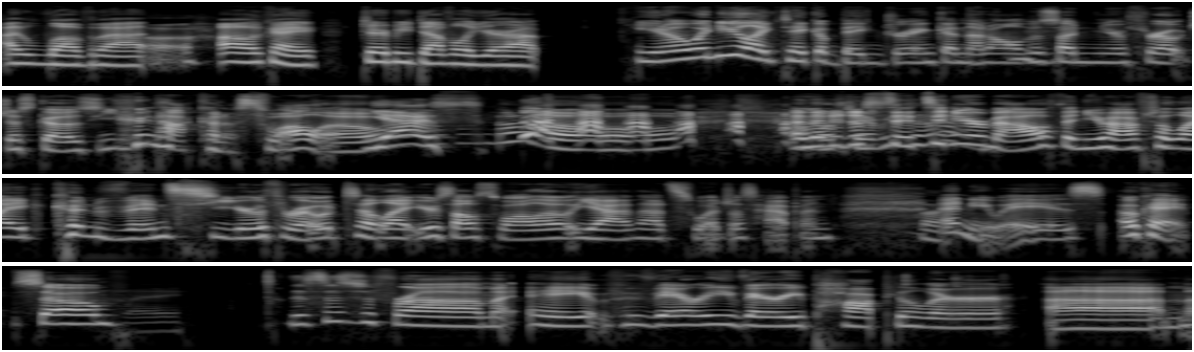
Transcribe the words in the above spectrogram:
I love that. Uh, okay, Derby Devil, you're up. You know when you like take a big drink and then all of a sudden your throat just goes, "You're not gonna swallow." yes No. and then it just sits in your mouth and you have to like convince your throat to let yourself swallow. Yeah, that's what just happened. Fuck. Anyways, okay, so this is from a very, very popular um,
